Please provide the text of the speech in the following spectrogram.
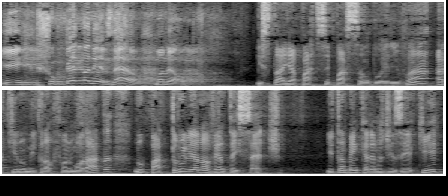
e chupeta neles, né, Manel? Está aí a participação do Erivan aqui no microfone Morada, no Patrulha 97. E também queremos dizer aqui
